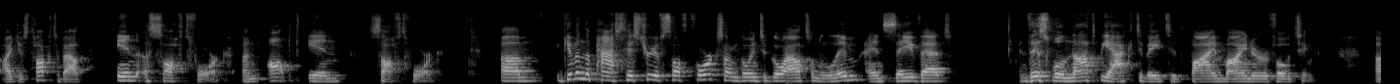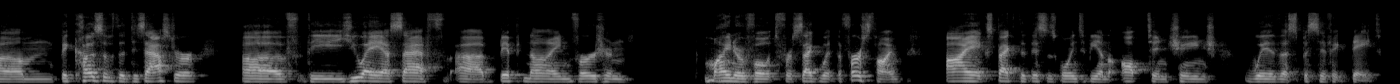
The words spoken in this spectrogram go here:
I just talked about in a soft fork, an opt-in soft fork. Um, given the past history of soft forks, I'm going to go out on a limb and say that this will not be activated by miner voting. Um, because of the disaster of the UASF uh, BIP9 version miner vote for SegWit the first time, I expect that this is going to be an opt-in change with a specific date,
